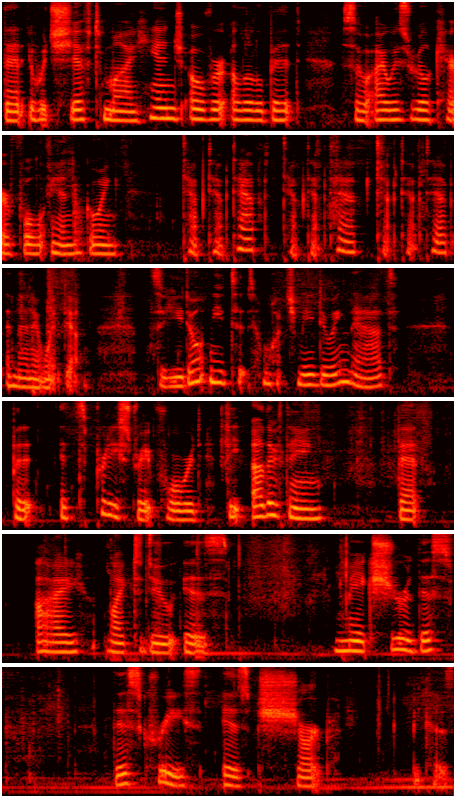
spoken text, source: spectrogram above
that it would shift my hinge over a little bit. So I was real careful and going tap, tap, tap, tap, tap, tap, tap, tap, tap, and then I went down. So you don't need to watch me doing that, but it, it's pretty straightforward. The other thing that I like to do is make sure this, this crease is sharp because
